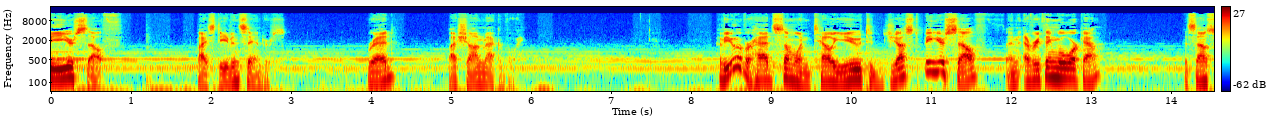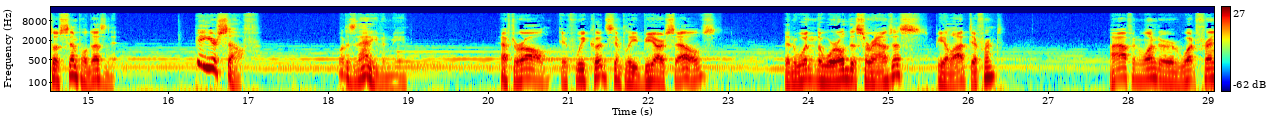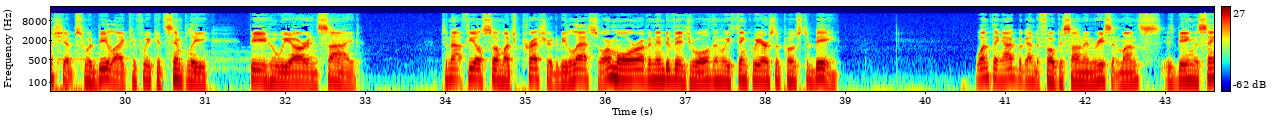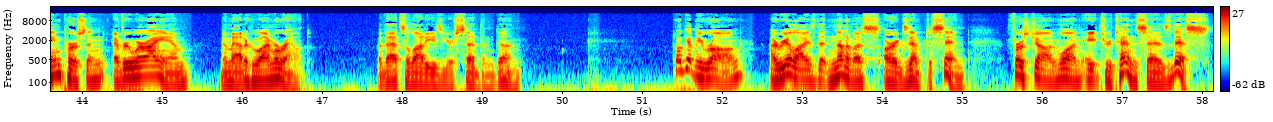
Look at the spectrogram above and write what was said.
Be Yourself by Stephen Sanders. Read by Sean McAvoy. Have you ever had someone tell you to just be yourself and everything will work out? It sounds so simple, doesn't it? Be yourself. What does that even mean? After all, if we could simply be ourselves, then wouldn't the world that surrounds us be a lot different? I often wonder what friendships would be like if we could simply be who we are inside. To not feel so much pressure to be less or more of an individual than we think we are supposed to be. One thing I've begun to focus on in recent months is being the same person everywhere I am, no matter who I'm around. But that's a lot easier said than done. Don't get me wrong, I realize that none of us are exempt to sin. 1 John 1 8 through 10 says this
